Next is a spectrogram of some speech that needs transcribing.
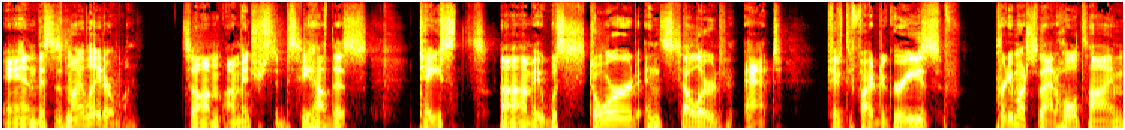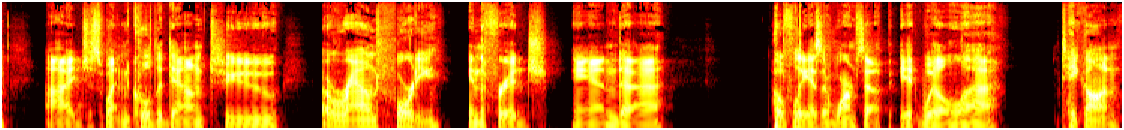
And this is my later one. So I'm, I'm interested to see how this tastes. Um, it was stored and cellared at 55 degrees pretty much that whole time. I just went and cooled it down to around 40 in the fridge. And uh, hopefully, as it warms up, it will uh, take on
